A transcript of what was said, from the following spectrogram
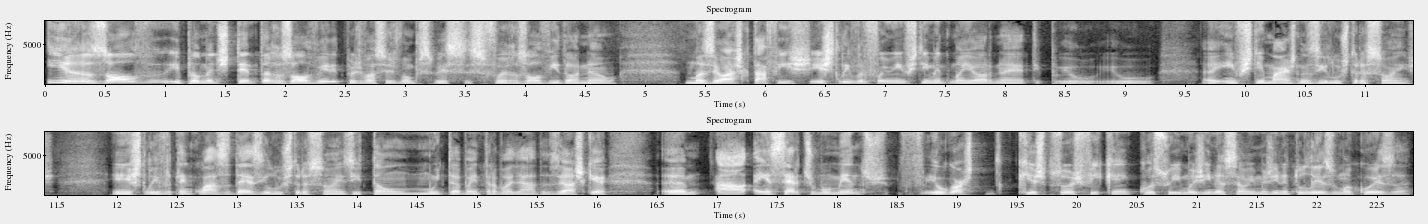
e resolve, e pelo menos tenta resolver, e depois vocês vão perceber se, se foi resolvido ou não. mas eu acho que está fixe. Este livro foi um investimento maior, não é? Tipo, eu, eu uh, investi mais nas ilustrações. Este livro tem quase 10 ilustrações e estão muito bem trabalhadas. Eu acho que um, há, em certos momentos eu gosto de que as pessoas fiquem com a sua imaginação. Imagina, tu lês uma coisa,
